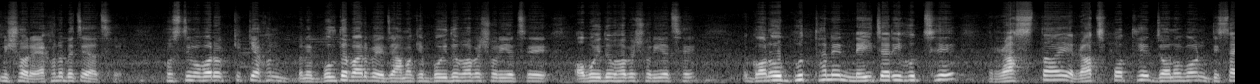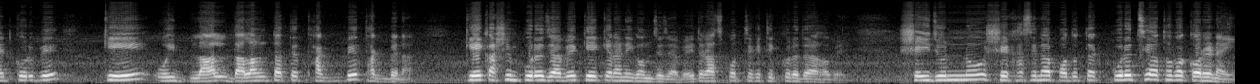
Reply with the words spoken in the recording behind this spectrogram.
মিশরে এখনও বেঁচে আছে। হোসনি মোবারককে কি এখন মানে বলতে পারবে যে আমাকে বৈধভাবে সরিয়েছে, অবৈধভাবে সরিয়েছে? গণ অভ্যুত্থানের নেইচারই হচ্ছে রাস্তায় রাজপথে জনগণ ডিসাইড করবে কে ওই লাল দালানটাতে থাকবে থাকবে না। কে কাশিমপুরে যাবে, কে কেরানীগঞ্জে যাবে। এটা রাজপথ থেকে ঠিক করে দেওয়া হবে। সেই জন্য শেখ হাসিনা পদত্যাগ করেছে অথবা করে নাই,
